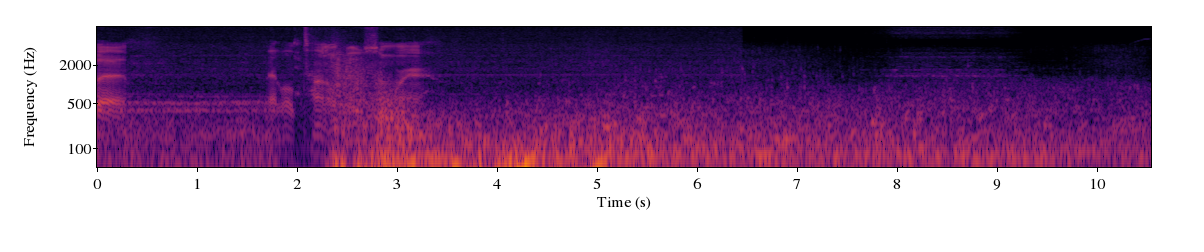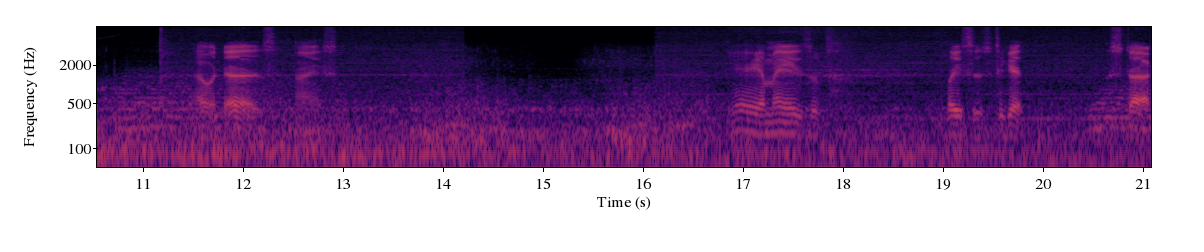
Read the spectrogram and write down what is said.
Uh, that little tunnel goes somewhere. Oh, it does. Nice. Yay, a maze of places to get stuck.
